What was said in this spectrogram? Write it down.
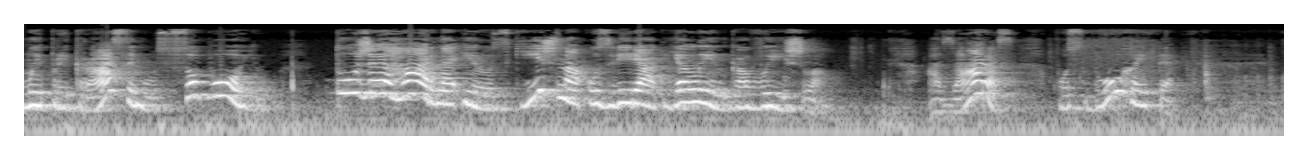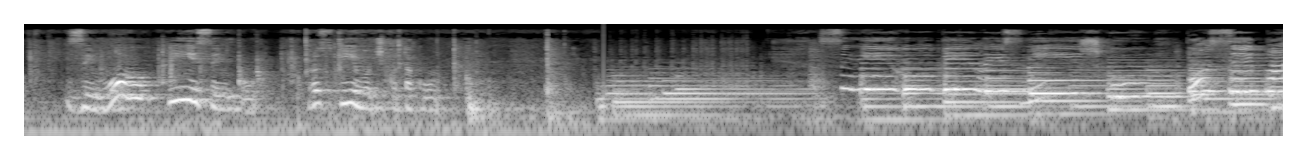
ми прикрасимо з собою. Дуже гарна і розкішна у звірят ялинка вийшла. А зараз послухайте зимову пісеньку, розпівочку таку. Снігу білий сніжку, посипай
